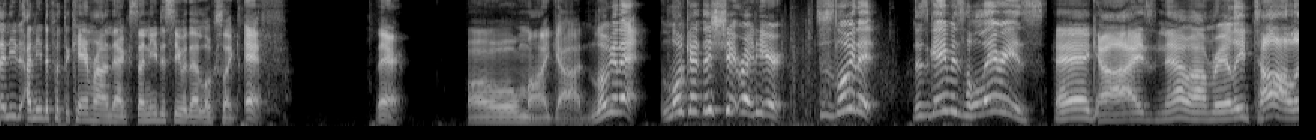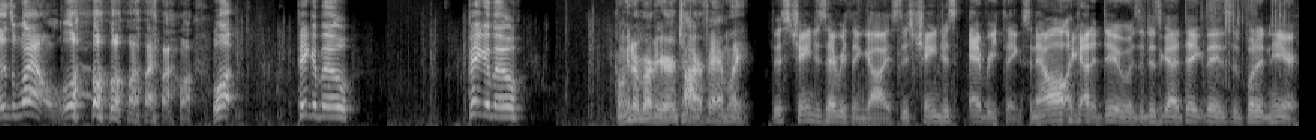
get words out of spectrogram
I need I need to put the camera on that because I need to see what that looks like. F. There. Oh my god. Look at that. Look at this shit right here. Just look at it. This game is hilarious. Hey guys, now I'm really tall as well. what? Peekaboo. Peekaboo. I'm gonna murder your entire family. This changes everything, guys. This changes everything. So now all I gotta do is I just gotta take this and put it in here.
